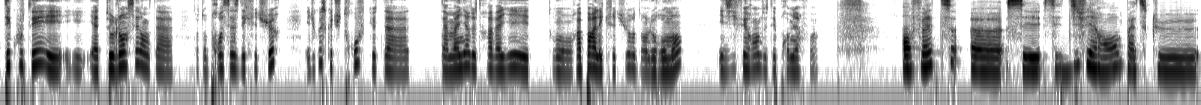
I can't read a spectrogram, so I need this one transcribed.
t'écouter et, à te lancer dans, ton process d'écriture. Et du coup, est-ce que tu trouves que ta, ta manière de travailler et ton rapport à l'écriture dans le roman est différent de tes premières fois? En fait, euh, c'est différent parce que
